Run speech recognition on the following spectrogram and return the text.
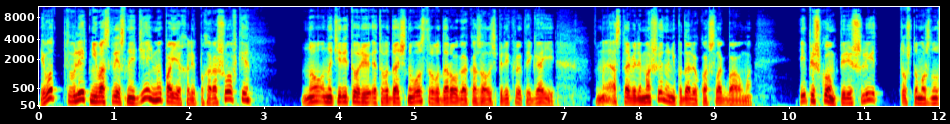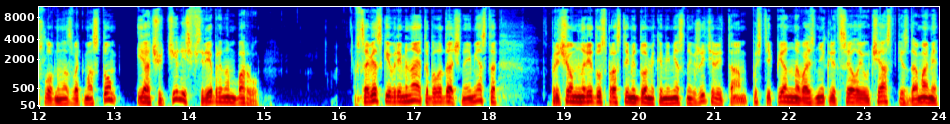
И вот в летний воскресный день мы поехали по Хорошовке, но на территорию этого дачного острова дорога оказалась перекрытой ГАИ. Мы оставили машину неподалеку от шлагбаума и пешком перешли то, что можно условно назвать мостом, и очутились в Серебряном Бару. В советские времена это было дачное место, причем наряду с простыми домиками местных жителей там постепенно возникли целые участки с домами,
